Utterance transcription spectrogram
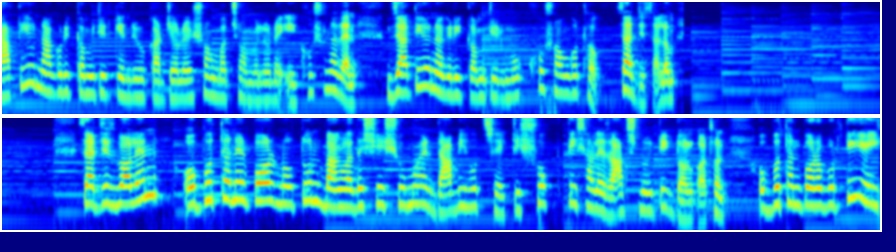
জাতীয় নাগরিক কমিটির কেন্দ্রীয় কার্যালয়ের সংবাদ সম্মেলনে এই ঘোষণা দেন জাতীয় নাগরিক কমিটির মুখ্য সংগঠক সাজিস আলম। সার্জিস বলেন, অভ্যুত্থানের পর নতুন বাংলাদেশের সময়ের দাবি হচ্ছে একটি শক্তিশালী রাজনৈতিক দল গঠন। অভ্যুত্থান পরবর্তী এই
